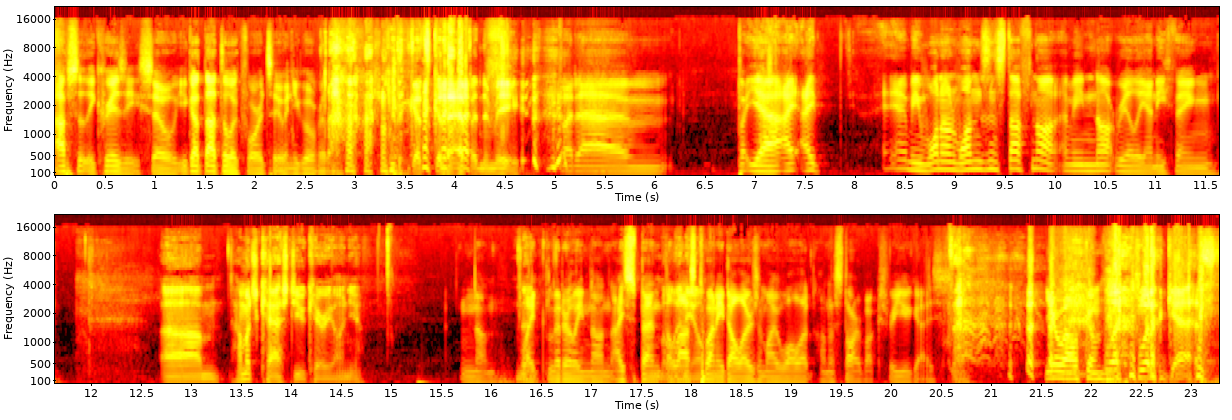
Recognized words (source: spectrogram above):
absolutely crazy. So you got that to look forward to when you go over there. I don't think that's gonna happen to me. but um, but yeah, I I, I mean one on ones and stuff. Not, I mean, not really anything. Um, how much cash do you carry on you? None, None. like literally none. I spent the last twenty dollars in my wallet on a Starbucks for you guys. So You're welcome. What, what a guess!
